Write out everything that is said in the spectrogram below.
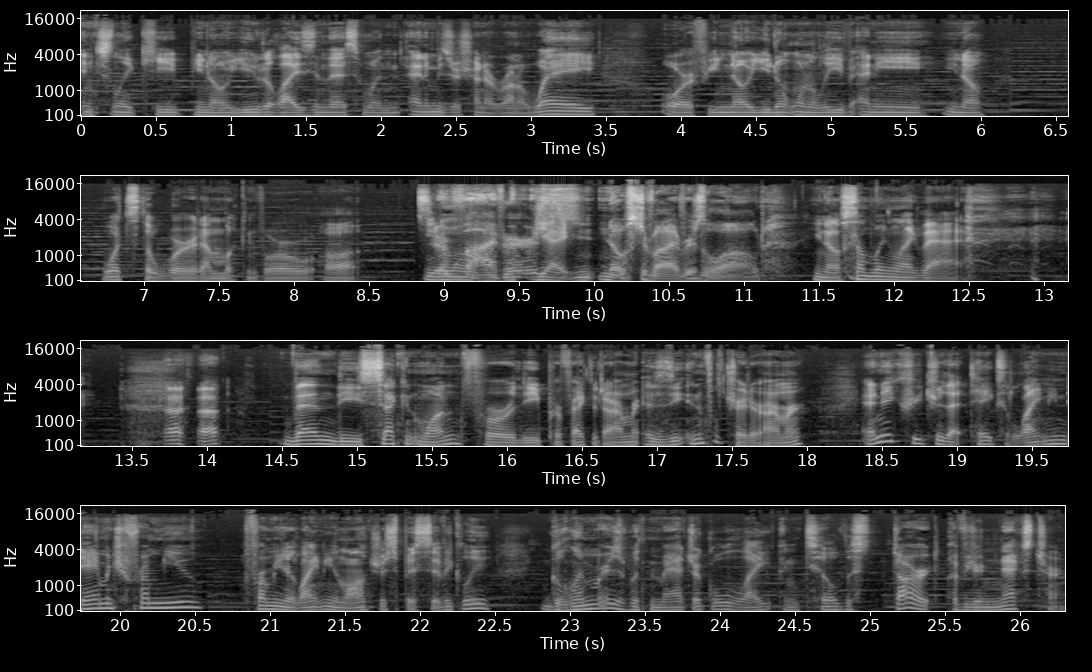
instantly keep, you know, utilizing this when enemies are trying to run away, or if you know you don't want to leave any, you know, what's the word I'm looking for? Uh, you wanna- Survivors. yeah, no survivors allowed. You know, something like that. Then the second one for the perfected armor is the infiltrator armor. Any creature that takes lightning damage from you, from your lightning launcher specifically, glimmers with magical light until the start of your next turn.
